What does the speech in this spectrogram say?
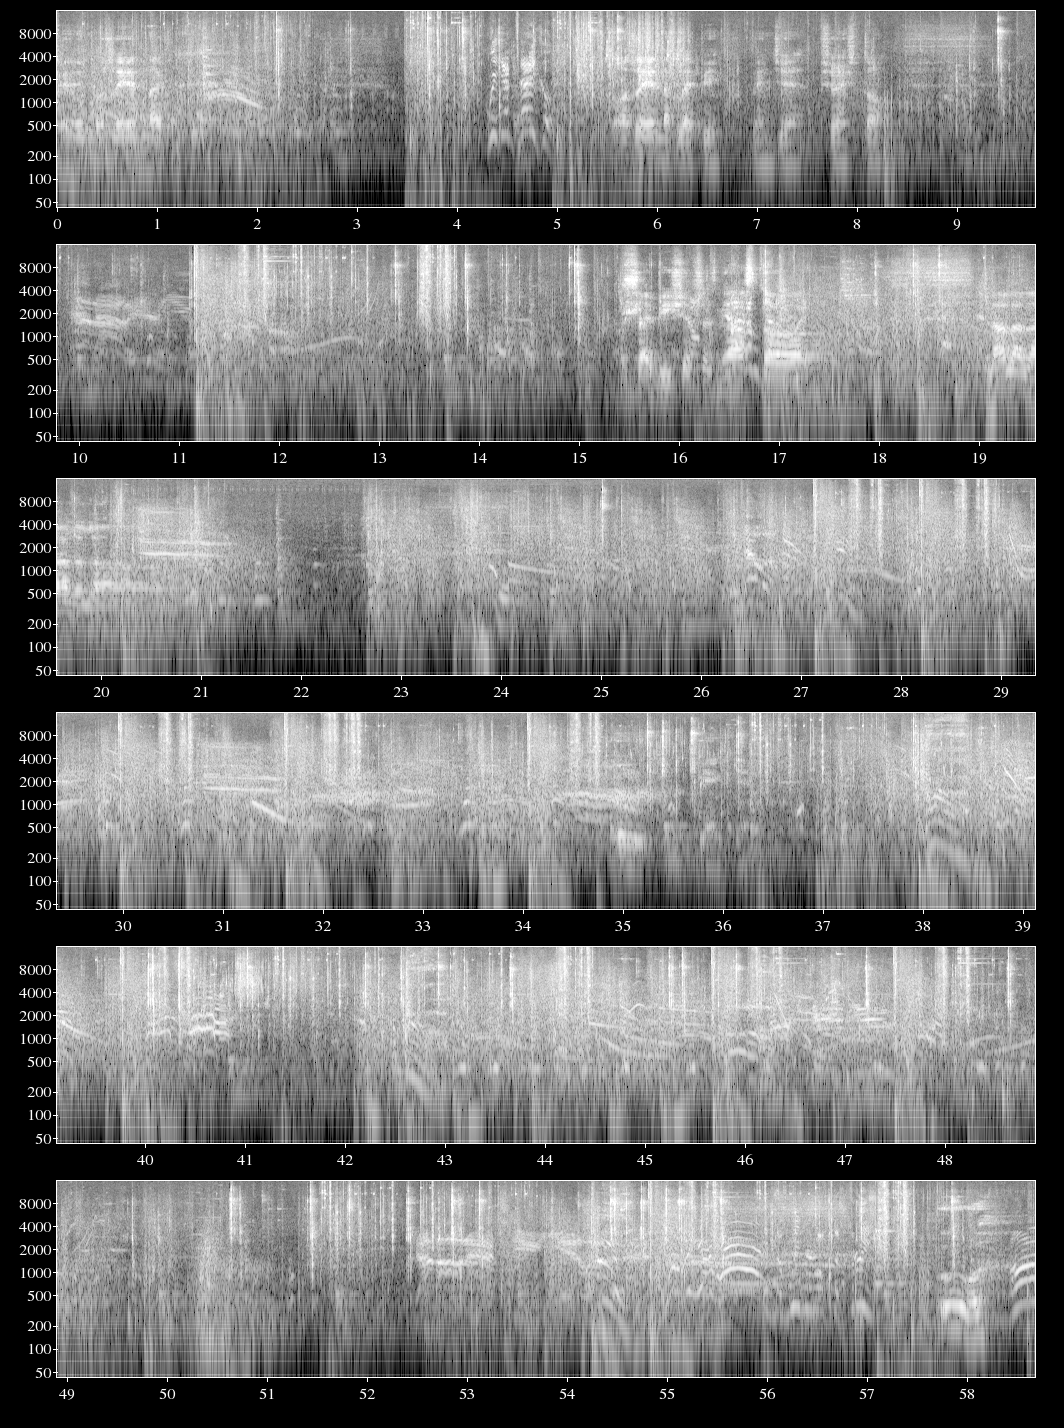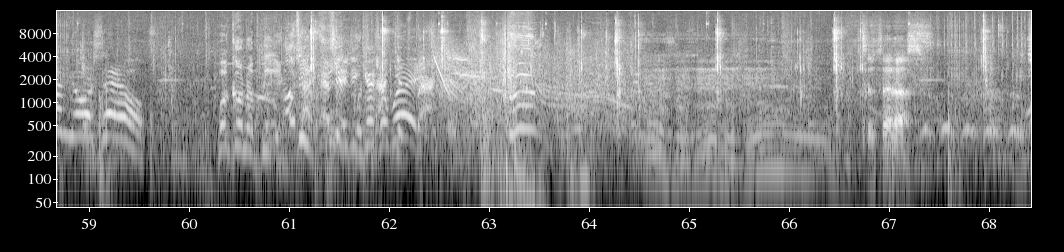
E, może jednak... Może jednak lepiej będzie wziąć to. Przebij się przez miasto. La la la la la.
